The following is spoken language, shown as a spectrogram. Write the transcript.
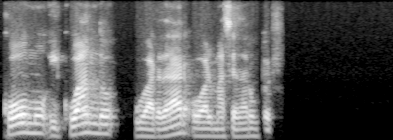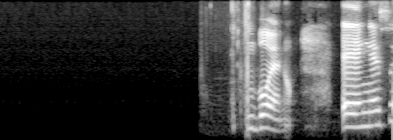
cómo y cuándo guardar o almacenar un perfume. Bueno, en ese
